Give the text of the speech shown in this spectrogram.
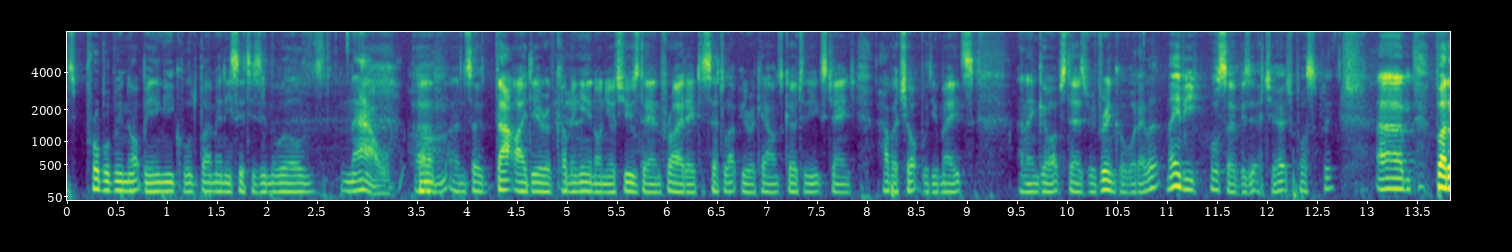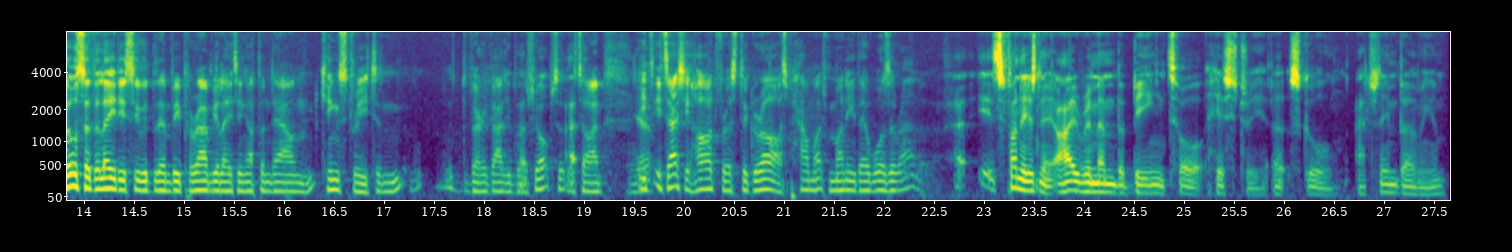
is probably not being equalled by many cities in the world now. Um, and so that idea of coming in on your Tuesday and Friday to settle up your accounts, go to the exchange, have a chop with your mates, and then go upstairs for a drink or whatever. Maybe also visit a church, possibly. Um, but also the ladies who would then be perambulating up and down King Street and very valuable uh, shops at the uh, time. Yeah. It, it's actually hard for us to grasp how much money there was around. Uh, it's funny, isn't it? I remember being taught history at school, actually in Birmingham,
